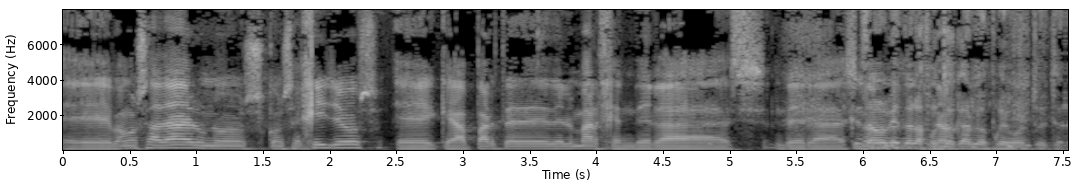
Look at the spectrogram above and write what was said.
eh, vamos a dar unos consejillos que aparte de- del margen de las... De las Que estamos no, viendo la foto no. de Carlos Puego en Twitter.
